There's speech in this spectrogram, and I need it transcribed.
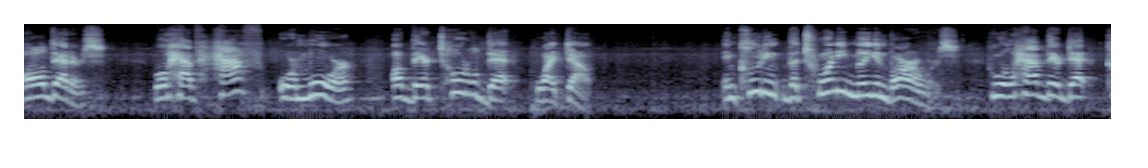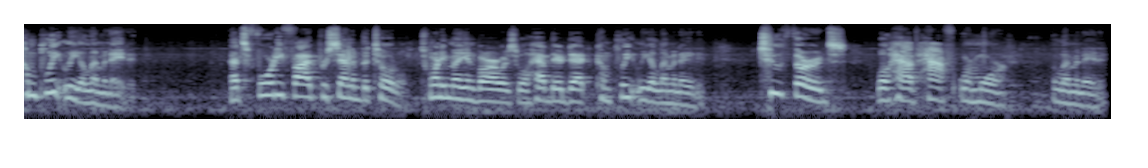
all debtors, will have half or more of their total debt wiped out, including the 20 million borrowers who will have their debt completely eliminated. That's 45% of the total. 20 million borrowers will have their debt completely eliminated. Two thirds will have half or more eliminated.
